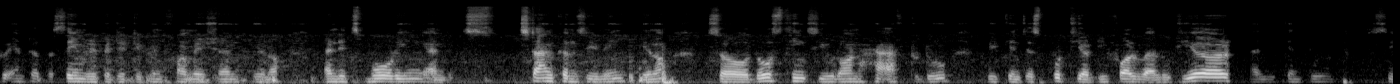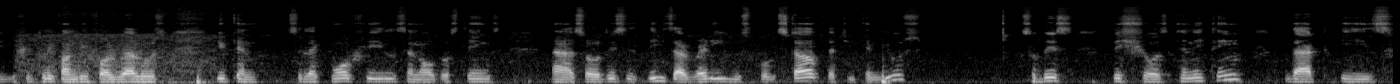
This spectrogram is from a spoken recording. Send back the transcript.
to enter the same repetitive information you know and it's boring and it's it's time consuming you know. So those things you don't have to do. You can just put your default value here and you can do see if you click on default values you can select more fields and all those things. Uh, so this is these are very useful stuff that you can use. So this this shows anything that is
